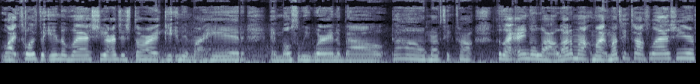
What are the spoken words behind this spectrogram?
like towards the end of last year, I just started getting in my head and mostly worrying about oh my TikTok. Cause like I ain't gonna lie, a lot of my my, my TikToks last year.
